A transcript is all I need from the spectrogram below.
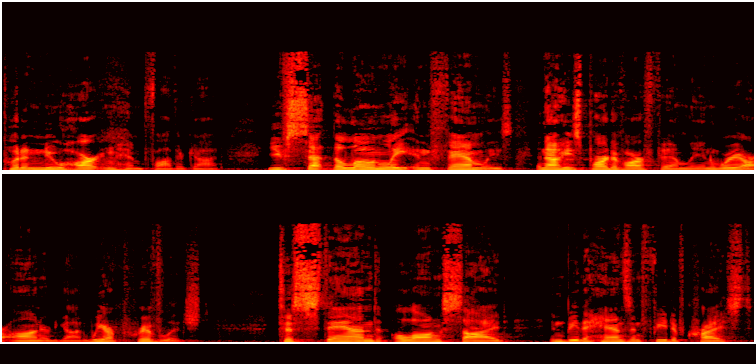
put a new heart in him, Father God. You've set the lonely in families, and now he's part of our family, and we are honored, God. We are privileged to stand alongside and be the hands and feet of Christ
